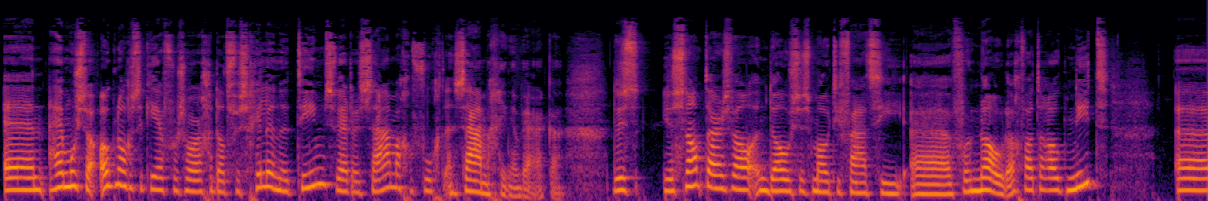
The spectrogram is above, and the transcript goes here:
En hij moest er ook nog eens een keer voor zorgen dat verschillende teams werden samengevoegd en samen gingen werken. Dus je snapt, daar is wel een dosis motivatie uh, voor nodig. Wat er ook niet uh,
